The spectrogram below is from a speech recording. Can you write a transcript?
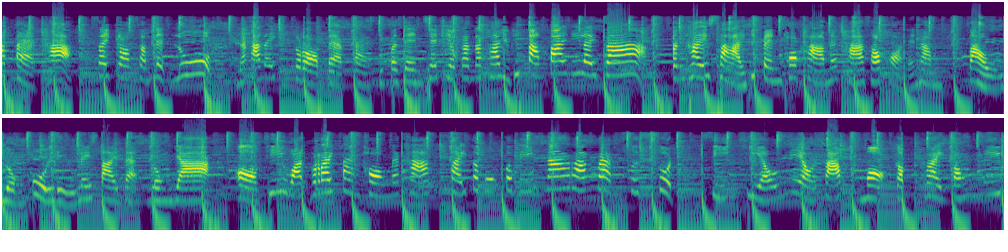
58 ค่ะ ใส่กรอบสำเร็จรูปนะคะ ในกรอบแบบ 80%เช่นเดียวกันราคาอยู่ที่ตามป้ายนี้เลยจ้า รสายที่เป็นพ่อค้าแม่ค้าซอขอแนะนำเต่าหลวงปู่หลิวในสไตล์แบบลงยา ออกที่วัดไร่แตันทองนะคะใช้ตะมุงตะมิน่ารักแบบสุดๆ สีเขียวเหนียวซับเหมาะกับใครต้องรีบ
